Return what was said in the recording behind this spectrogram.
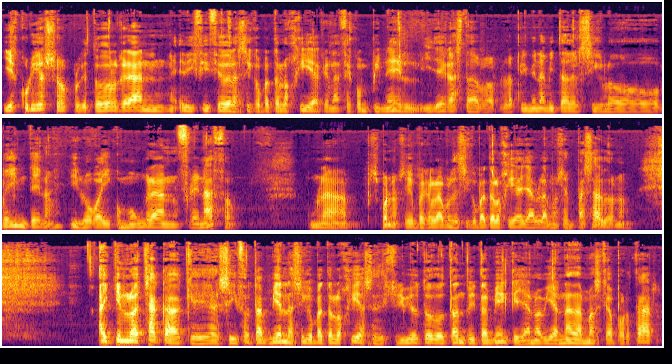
y es curioso porque todo el gran edificio de la psicopatología que nace con Pinel y llega hasta la primera mitad del siglo XX, ¿no? Y luego hay como un gran frenazo. Una, pues bueno, siempre que hablamos de psicopatología ya hablamos en pasado, ¿no? Hay quien lo achaca que se hizo también la psicopatología, se describió todo tanto y también que ya no había nada más que aportar,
